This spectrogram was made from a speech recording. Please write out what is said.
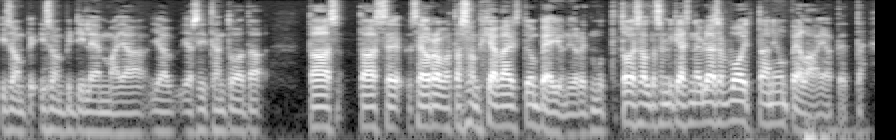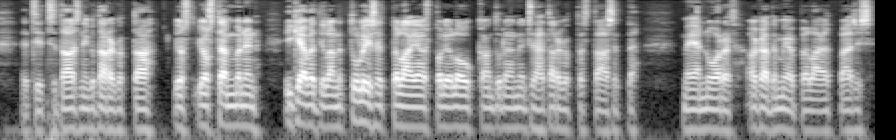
isompi, isompi dilemma. Ja, ja, ja sittenhän tuota, taas, taas se seuraava taso, mikä väistyy, on B-juniorit, mutta toisaalta se, mikä siinä yleensä voittaa, niin on pelaajat. Että, että sitten se taas niin tarkoittaa, jos, jos tämmöinen ikävä tilanne tulisi, että pelaaja olisi paljon loukkaantunut, niin sehän tarkoittaisi taas, että meidän nuoret akatemiapelaajat pääsis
